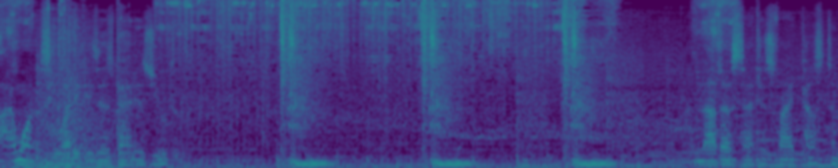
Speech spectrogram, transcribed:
I wanna see what it is as bad as you do. Another satisfied customer.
